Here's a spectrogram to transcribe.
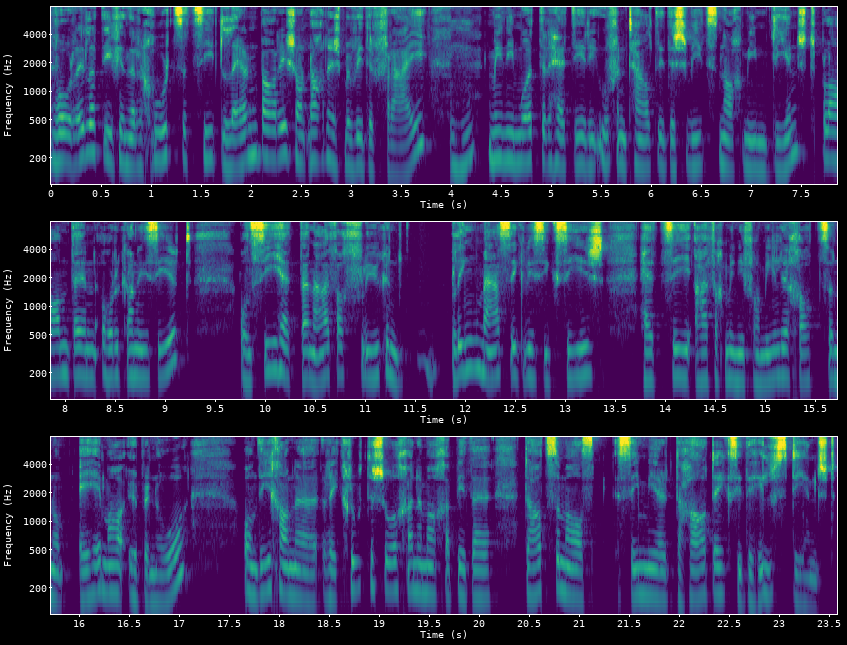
wo relativ in einer kurzen Zeit lernbar ist und nachher ist man wieder frei. Mhm. Meine Mutter hat ihre Aufenthalte in der Schweiz nach meinem Dienstplan dann organisiert. Und sie hat dann einfach flügend, blingmässig wie sie war, hat sie einfach meine Familienkatzen und Ehemann übernommen. Und ich konnte eine Rekrutenschule machen bei der, damals sind wir der HD, der Hilfsdienst.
